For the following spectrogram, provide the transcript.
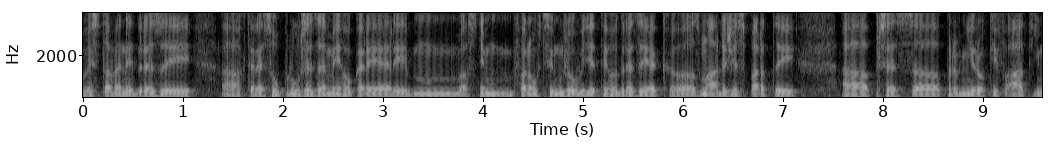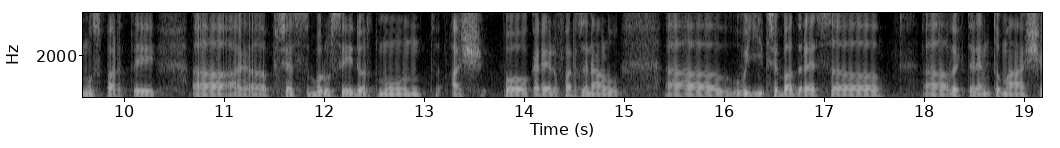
vystaveny drezy, které jsou průřezem jeho kariéry. Vlastně fanoušci můžou vidět jeho drezy jak z mládeže Sparty, přes první roky v A týmu Sparty, přes Borussii Dortmund až po kariéru v Arsenalu. Uvidí třeba dres ve kterém Tomáš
